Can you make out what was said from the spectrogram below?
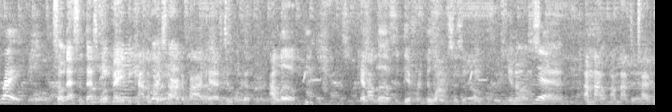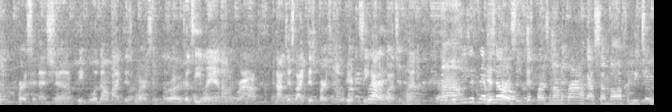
Right. So that's that's what made me kind of like start the podcast too because I love people and I love the different nuances of people. You know what I'm Yeah. saying? I'm not I'm not the type of person that shun people or don't like this person Right. because he laying on the ground and I'm just like this person over here because he got a bunch of money. Right, 'cause you just never this know. Person, this person on the ground got something to offer me too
